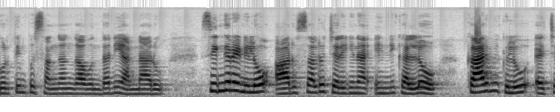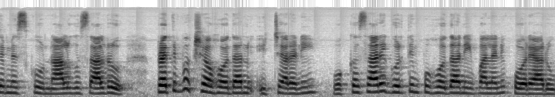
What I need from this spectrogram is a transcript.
గుర్తింపు సంఘంగా ఉందని అన్నారు. సింగరేణిలో ఆరుసార్లు జరిగిన ఎన్నికల్లో కార్మికులు హెచ్ఎంఎస్కు నాలుగు సార్లు ప్రతిపక్ష హోదాను ఇచ్చారని ఒక్కసారి గుర్తింపు హోదాని ఇవ్వాలని కోరారు.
